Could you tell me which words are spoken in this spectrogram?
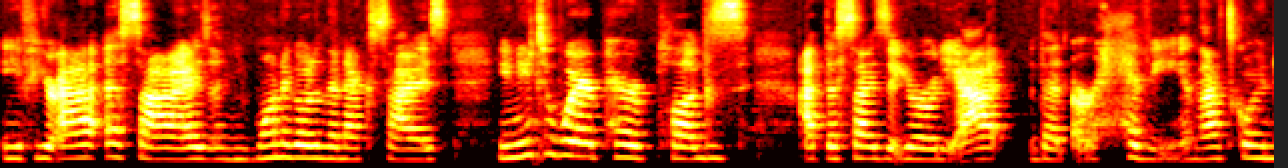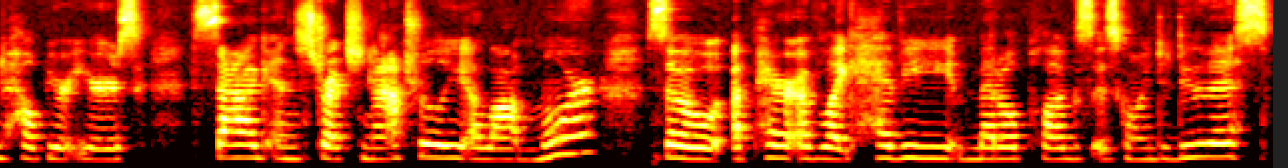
if you're at a size and you want to go to the next size, you need to wear a pair of plugs at the size that you're already at that are heavy and that's going to help your ears sag and stretch naturally a lot more. So a pair of like heavy metal plugs is going to do this.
